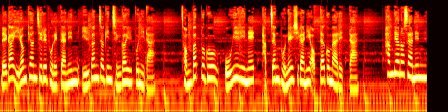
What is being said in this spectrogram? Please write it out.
내가 이런 편지를 보냈다는 일방적인 증거일 뿐이다. 전 바쁘고 5일 이내 답장 보낼 시간이 없다고 말했다. 한 변호사는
